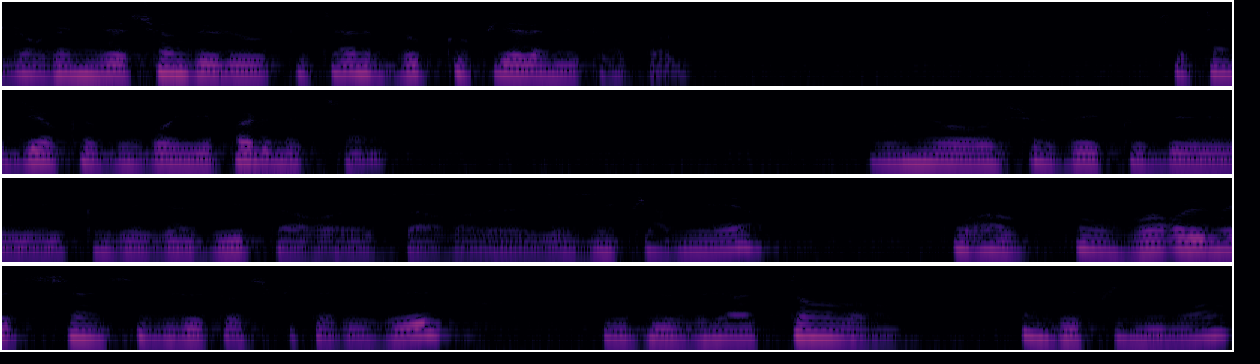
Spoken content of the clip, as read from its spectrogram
l'organisation de l'hôpital veut copier la métropole. C'est-à-dire que vous ne voyez pas le médecin. Vous ne recevez que des, que des avis par, euh, par les infirmières. Pour, voir le médecin, si vous êtes hospitalisé, vous devez attendre indéfiniment.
